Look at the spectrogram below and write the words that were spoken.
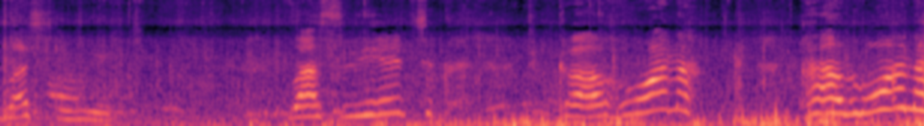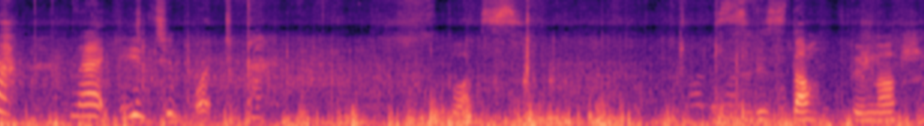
два светик. Два светик. Корона. Корона на и цепочка. Клас. Звізда, ти наша.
